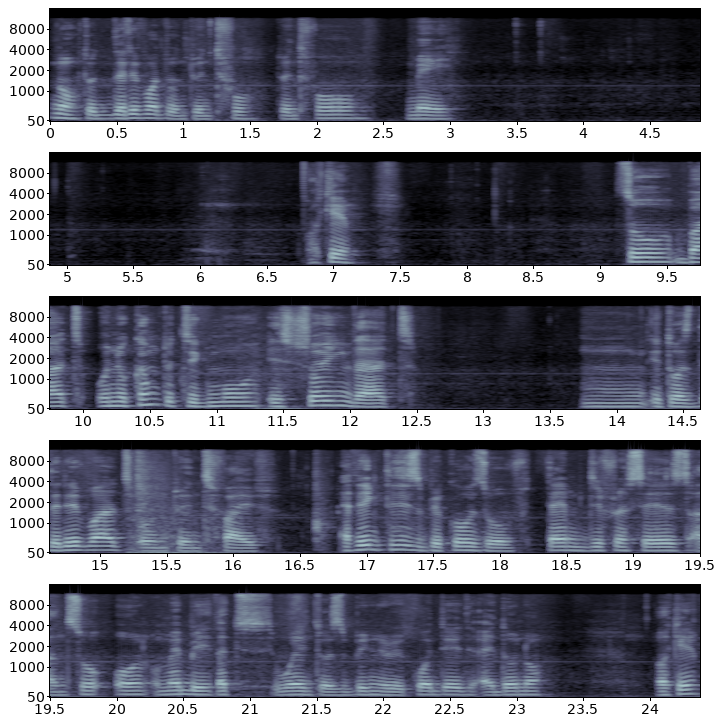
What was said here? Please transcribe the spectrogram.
no it was delivered on 24 24 May okay so but when you come to Tigmo it's showing that um, it was delivered on 25 I think this is because of time differences and so on, or maybe that's when it was being recorded. I don't know. Okay,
